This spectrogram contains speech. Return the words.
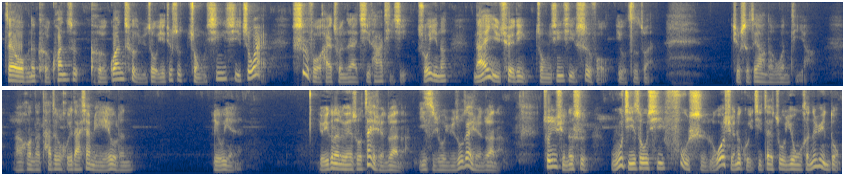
在我们的可观测可观测宇宙，也就是总星系之外，是否还存在其他体系？所以呢，难以确定总星系是否有自转，就是这样的问题呀。然后呢，他这个回答下面也有人留言，有一个人留言说再旋转了，意思就是宇宙再旋转了，遵循的是无极周期复始螺旋的轨迹，在做永恒的运动。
